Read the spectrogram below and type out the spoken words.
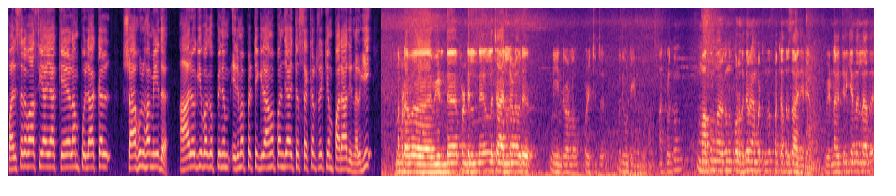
പരിസരവാസിയായ കേളം പുലാക്കൽ ഷാഹുൽ ഹമീദ് ആരോഗ്യവകുപ്പിനും എരുമപ്പെട്ടി ഗ്രാമപഞ്ചായത്ത് സെക്രട്ടറിക്കും പരാതി നൽകി. നമ്മുടെ വീടിന്റെ വീടിന്റെ ഫ്രണ്ടിലുള്ള ചാനലിലാണ് അവർ മീനിന്റെ വെള്ളം ഒഴിച്ചിട്ട് ബുദ്ധിമുട്ടിക്കുന്നത്. മക്കൾക്കും ഉമ്മാക്കും ആർക്കൊന്നും പുറത്തേക്ക് ഇറങ്ങാൻ പറ്റുന്ന പറ്റാത്തൊരു സാഹചര്യമാണ്. വീടിനകത്തിരിക്കാന്നല്ലാതെ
